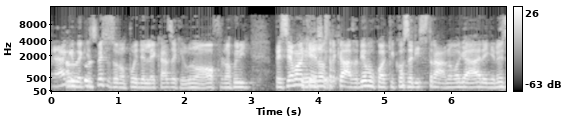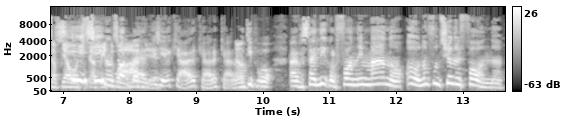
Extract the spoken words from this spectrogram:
E anche Allora, perché cos- spesso sono poi delle case che uno offre, no? quindi pensiamo anche Sì, alle sì. nostre case, abbiamo qualche cosa di strano magari che noi sappiamo sì, ci sì, non so e- sì, è chiaro, è chiaro, è chiaro. No. Tipo, eh, stai lì col phone in mano, oh, non funziona il phone.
